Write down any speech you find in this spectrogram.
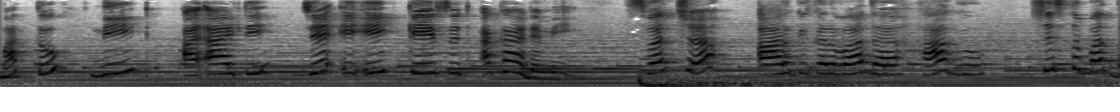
ಮತ್ತು NEET IIT JEE KCET academy ಸ್ವಚ್ಛ, ಆರೋಗ್ಯಕರವಾದ ಹಾಗೂ ಶಿಸ್ತುಬದ್ಧ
